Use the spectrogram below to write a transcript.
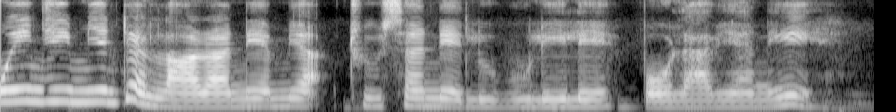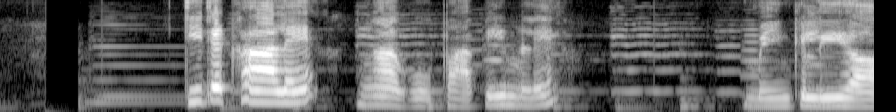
ဝင်းကြီးမြင့်တက်လာတာနဲ့အမျှထူဆန်းတဲ့လူဘူးလေးလည်းပေါ်လာပြန်နေဒီတစ်ခါလဲငါကိုဗာပေးမလဲ။ မိန်းကလေးဟာ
